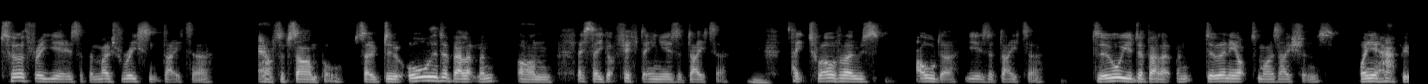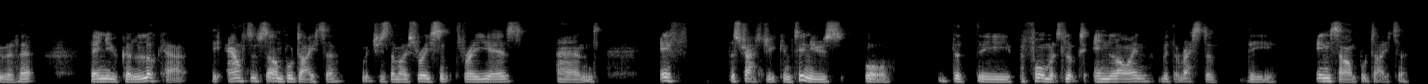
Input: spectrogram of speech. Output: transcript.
two or three years of the most recent data out of sample. So do all the development on, let's say you've got 15 years of data, mm. take 12 of those older years of data, do all your development, do any optimizations. When you're happy with it, then you can look at the out of sample data, which is the most recent three years. And if the strategy continues or the, the performance looks in line with the rest of the in sample data,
